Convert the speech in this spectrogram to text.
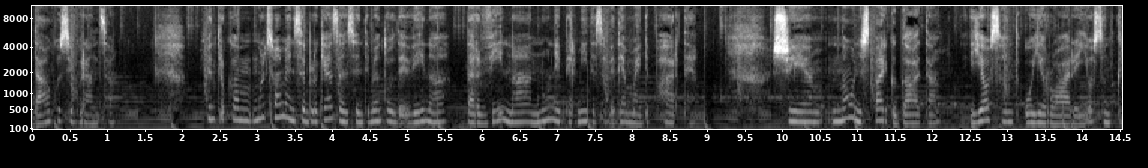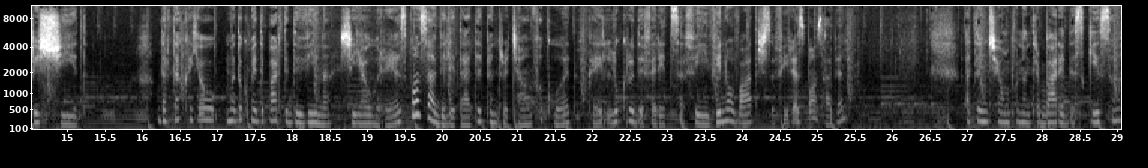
Da, cu siguranță. Pentru că mulți oameni se blochează în sentimentul de vină dar vina nu ne permite să vedem mai departe. Și nu ne pare că gata, eu sunt o eroare, eu sunt greșit. Dar dacă eu mă duc mai departe de vină și iau responsabilitate pentru ce am făcut, că e lucru diferit să fii vinovat și să fii responsabil, atunci eu îmi pun o întrebare deschisă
